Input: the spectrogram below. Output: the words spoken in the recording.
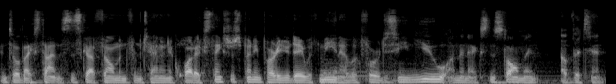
Until next time, this is Scott Fellman from Tannin Aquatics. Thanks for spending part of your day with me, and I look forward to seeing you on the next installment of The Tint.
